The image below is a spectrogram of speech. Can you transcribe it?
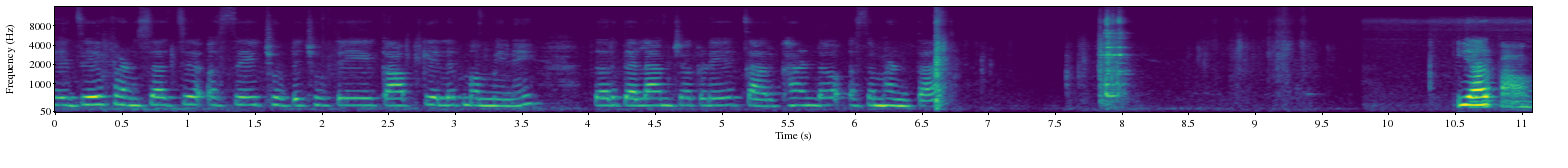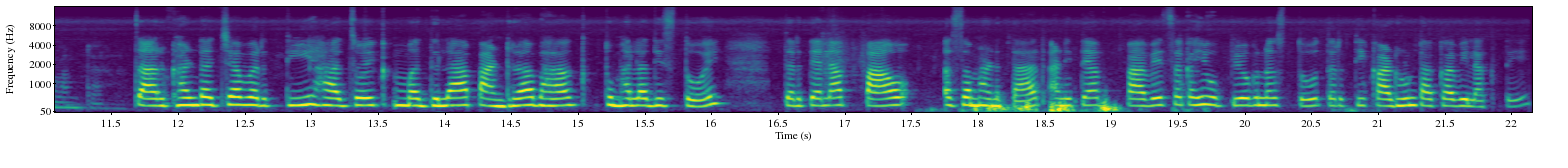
हे जे फणसाचे असे छोटे छोटे काप केलेत मम्मीने तर त्याला आमच्याकडे चारखांड असं म्हणतात. या पाव म्हणतात. चारखांडाच्या वरती हा जो एक मधला पांढरा भाग तुम्हाला दिसतोय तर त्याला पाव असं म्हणतात. आणि त्या पावेचा काही उपयोग नसतो तर ती काढून टाकावी लागते.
